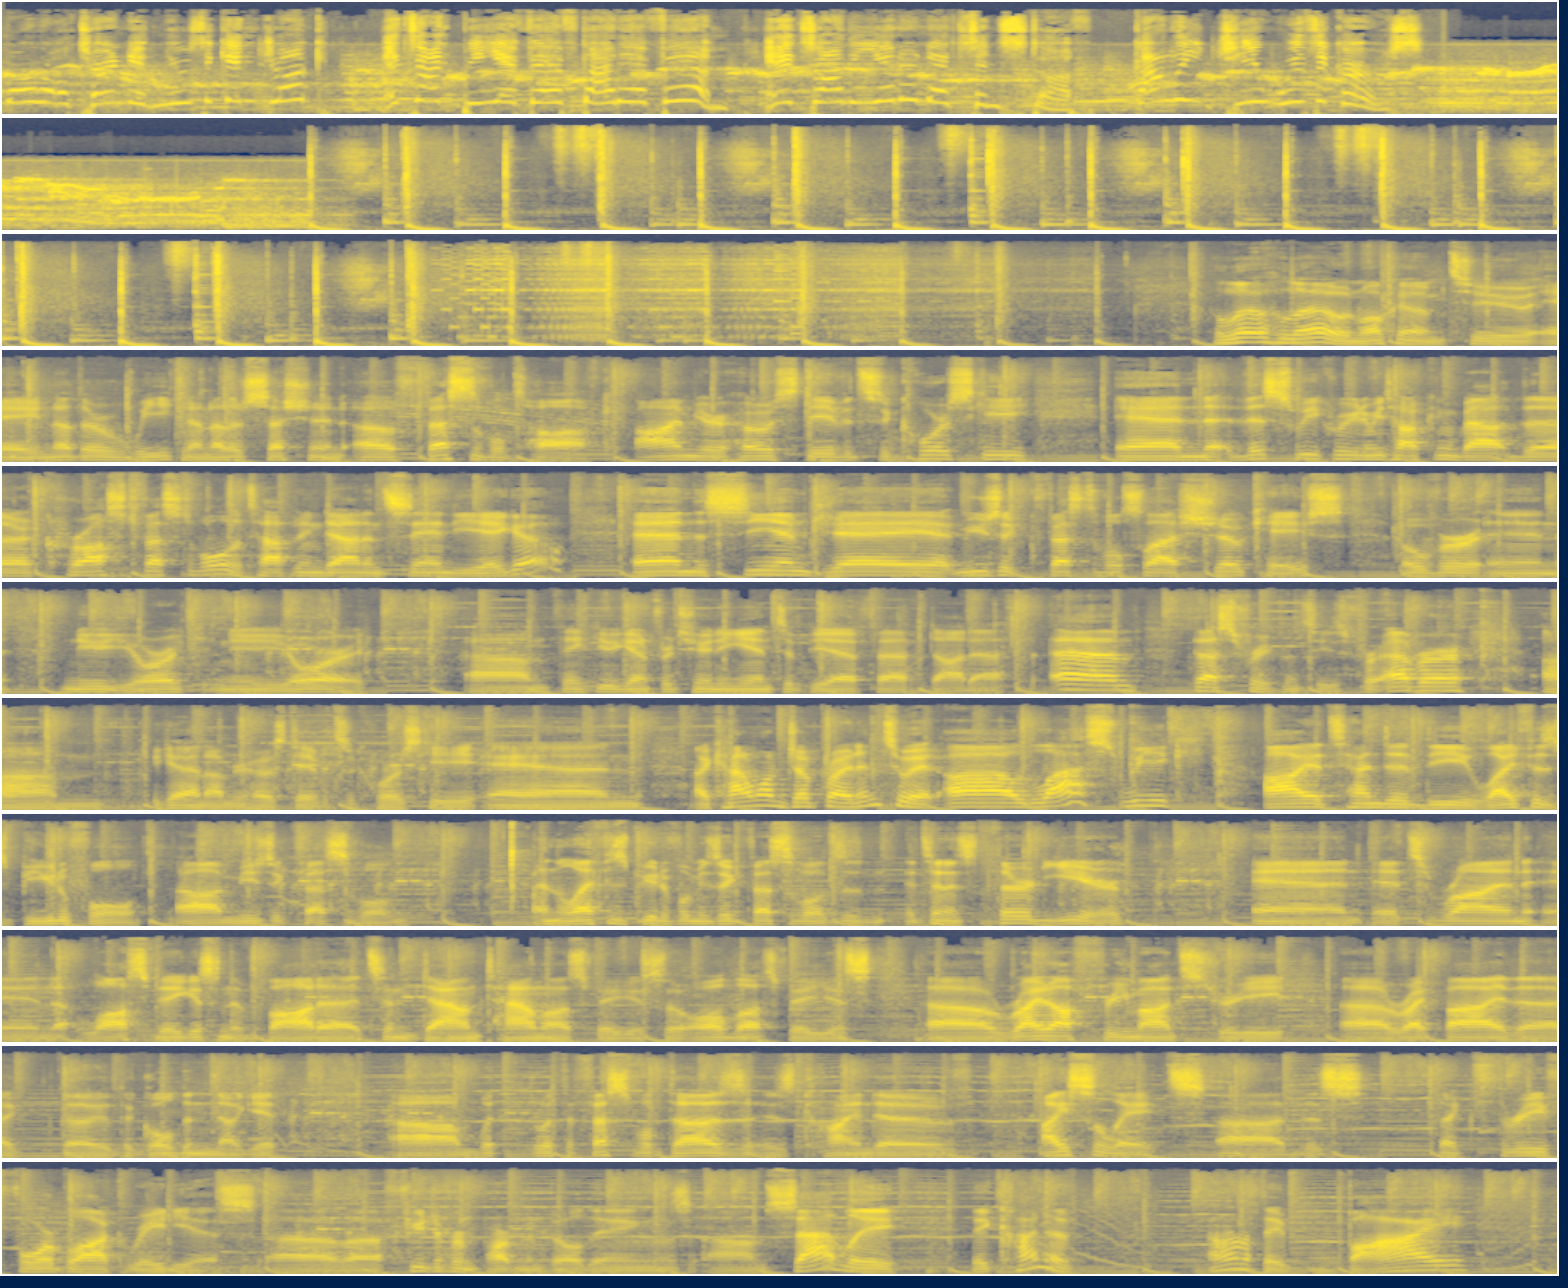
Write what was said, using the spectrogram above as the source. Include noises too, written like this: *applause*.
more alternative music and junk? It's on BFF.FM, and it's on the internets and stuff. Golly gee whizzikers. Hello, hello, and welcome to another week and another session of Festival Talk. I'm your host, David Sikorsky, and this week we're going to be talking about the CRSSD Festival that's happening down in San Diego and the CMJ Music Festival slash Showcase over in New York, New York. Um, thank you again for tuning in to BFF.FM, best frequencies forever. Um, again, I'm your host, David Sikorsky, and I kind of want to jump right into it. Uh, last week, I attended the Life is Beautiful uh, Music Festival. And the Life is Beautiful Music Festival, it's in, it's in its third year and it's run in Las Vegas, Nevada. It's in downtown Las Vegas, so all Las Vegas, uh, right off Fremont Street, uh, right by the, the, the Golden Nugget. Um, what, what the festival does is kind of isolates uh, this like three, four block radius of a few different apartment buildings. Um, sadly, they kind of, I don't know if they buy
